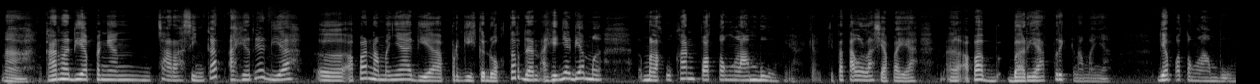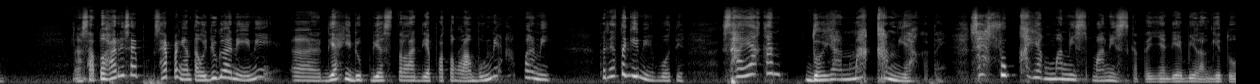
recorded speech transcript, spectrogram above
Nah, karena dia pengen cara singkat, akhirnya dia eh, apa namanya dia pergi ke dokter dan akhirnya dia me melakukan potong lambung. Ya, kita tahu lah siapa ya, eh, apa bariatrik namanya. Dia potong lambung. Nah, satu hari saya saya pengen tahu juga nih ini eh, dia hidup dia setelah dia potong lambung ini apa nih? Ternyata gini buat dia, saya kan doyan makan ya katanya. Saya suka yang manis-manis katanya dia bilang gitu.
